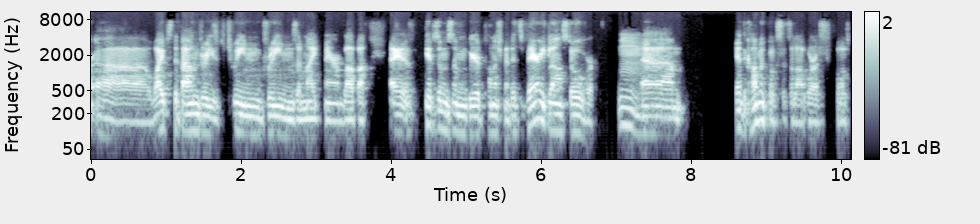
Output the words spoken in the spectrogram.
uh, wipes the boundaries between dreams and nightmare and blah blah. Uh, gives him some weird punishment. It's very glossed over. Mm. Um, in the comic books, it's a lot worse. But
